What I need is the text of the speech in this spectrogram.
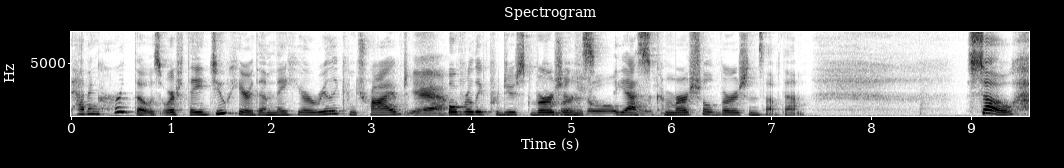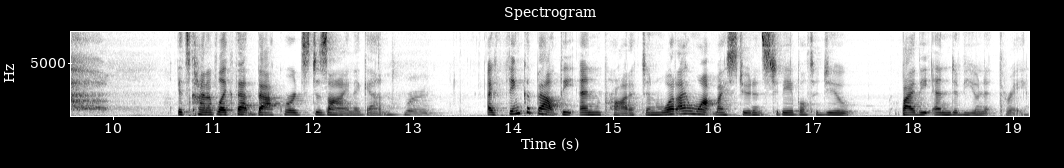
having heard those or if they do hear them they hear really contrived yeah. overly produced versions. Commercial yes version. commercial versions of them. So it's kind of like that backwards design again. Right. I think about the end product and what i want my students to be able to do by the end of unit 3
